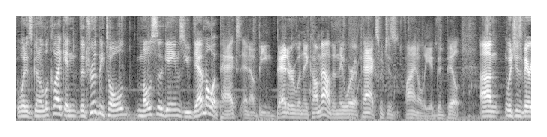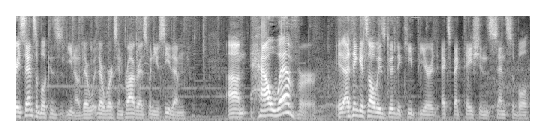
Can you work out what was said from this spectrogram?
what it's going to look like. And the truth be told, most of the games you demo at PAX end up being better when they come out than they were at PAX, which is finally a good pill. Um, which is very sensible because, you know, they're, they're works in progress when you see them. Um, however, it, I think it's always good to keep your expectations sensible.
